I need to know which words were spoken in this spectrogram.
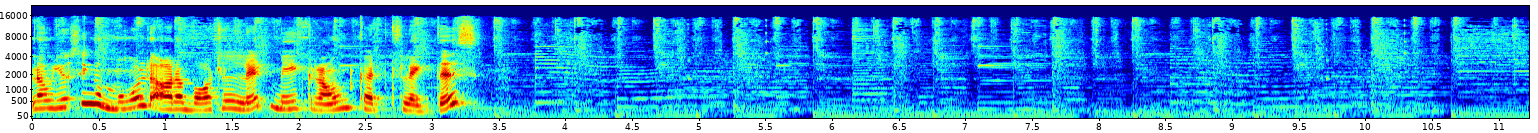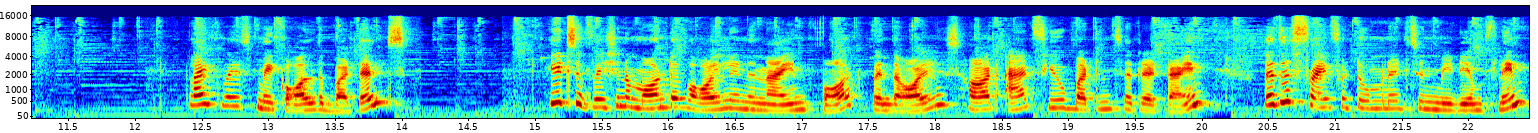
Now using a mold or a bottle lid, make round cuts like this. Likewise, make all the buttons. Heat sufficient amount of oil in an iron pot. When the oil is hot, add few buttons at a time. Let this fry for 2 minutes in medium flame.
